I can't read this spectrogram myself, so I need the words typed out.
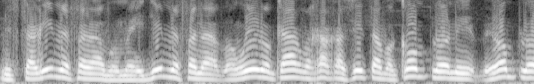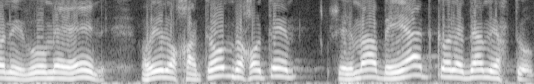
נפטרים לפניו ומעידים לפניו, אומרים לו כך וכך עשית מקום פלוני, ביום פלוני, והוא אומר הן, אומרים לו חתום וחותם, שנאמר ביד כל אדם יחתום.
